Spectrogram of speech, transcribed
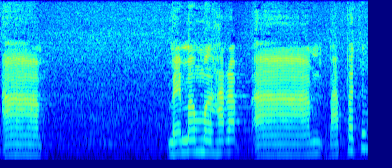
uh, memang mengharap uh, apa tu?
